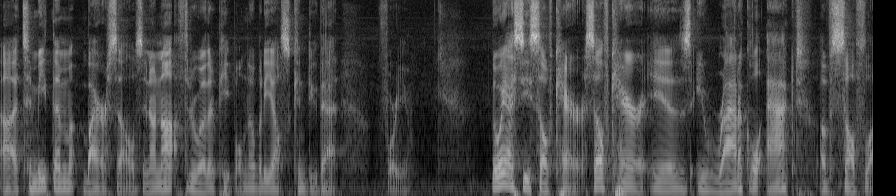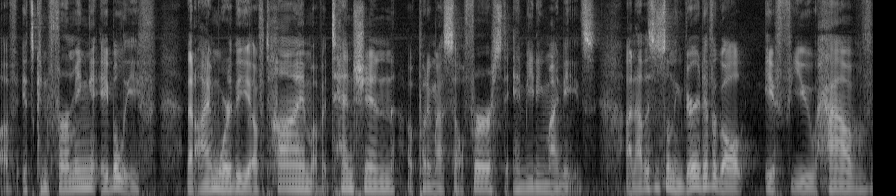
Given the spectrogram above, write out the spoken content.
uh, to meet them by ourselves. You know, not through other people. Nobody else can do that for you. The way I see self care, self care is a radical act of self love. It's confirming a belief that I'm worthy of time, of attention, of putting myself first, and meeting my needs. Uh, now, this is something very difficult if you have,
